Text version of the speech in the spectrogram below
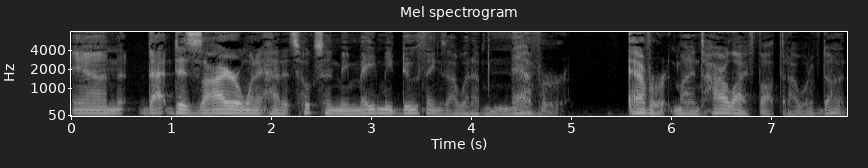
And that desire when it had its hooks in me made me do things I would have never ever in my entire life thought that I would have done.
